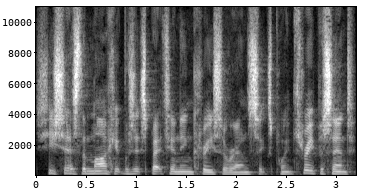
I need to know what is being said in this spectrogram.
She says the market was expecting an increase around 6.3%,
